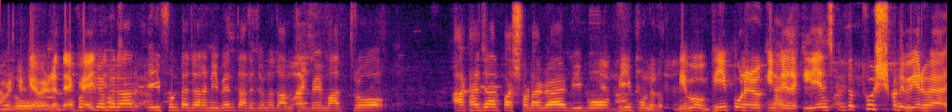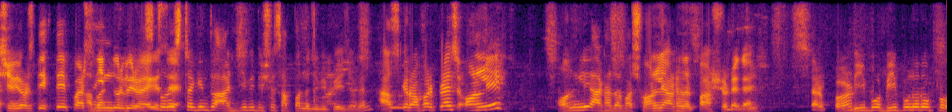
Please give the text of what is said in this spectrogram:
আমি ক্যামেরাটা দেখাই ক্যামেরার এই ফোনটা যারা নেবেন তাদের জন্য দাম থাকবে মাত্র আট হাজার পাঁচশো টাকায় ভিভো ভি পনেরো। ভিভো ভি পনেরো কিনতে লেন্স কিন্তু ঠুস করে বের হয়ে আসে ভিউয়ার্স দেখতেই পারছেন ইন্দুর বের হয়ে গেছে। স্টোরেজটা কিন্তু আট জিবি দুশো ছাপ্পান্ন জিবি পেয়ে যাবেন। আজকের অফার প্রাইস অনলি অনলি আট হাজার পাঁচশো অনলি আট হাজার পাঁচশো তারপর? ভিভো ভি পনেরো প্রো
